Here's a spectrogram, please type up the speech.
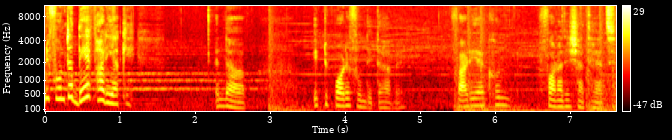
এখনই ফোনটা দে ফারিয়াকে। না, একটু পরে ফোন দিতে হবে। ফারিয়া এখন ফরাদের সাথে আছে।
